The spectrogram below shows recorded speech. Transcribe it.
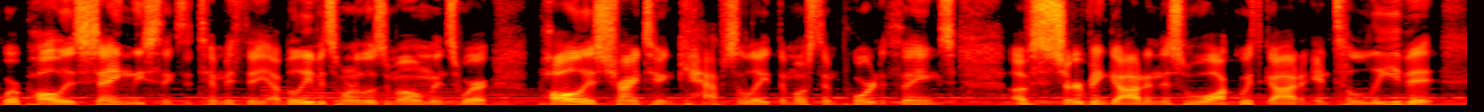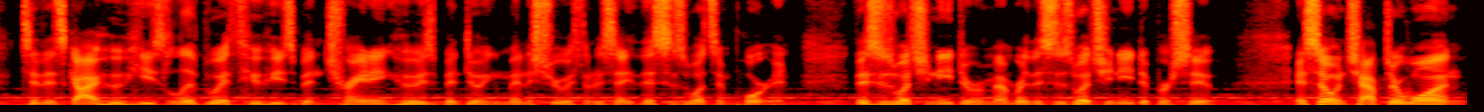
where Paul is saying these things to Timothy. I believe it's one of those moments where Paul is trying to encapsulate the most important things of serving God in this walk with God and to leave it to this guy who he's lived with, who he's been training, who has been doing ministry with him to say, This is what's important. This is what you need to remember. This is what you need to pursue. And so in chapter one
